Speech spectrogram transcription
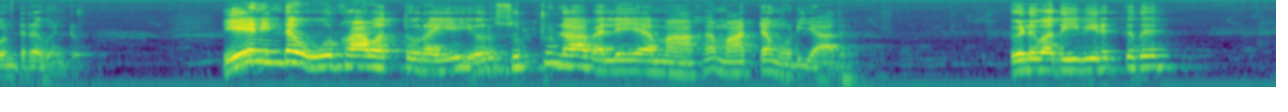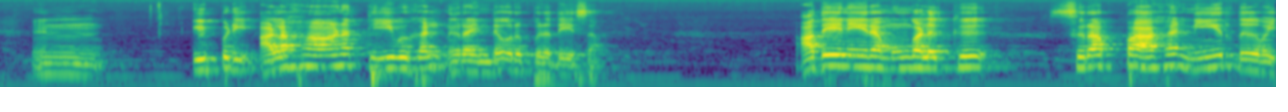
கொண்டுவர வேண்டும். ஏன் இந்த ஊர்காவத்துறையை ஒரு சுற்றுலா வலயமாக மாற்ற முடியாது? எழுவதீவு இருக்குது. இப்படி அழகான தீவுகள் நிறைந்த ஒரு பிரதேசம். அதே நேரம் உங்களுக்கு சிறப்பாக நீர் தேவை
